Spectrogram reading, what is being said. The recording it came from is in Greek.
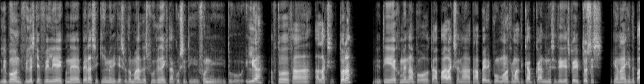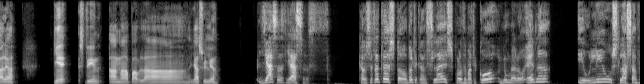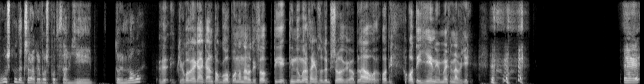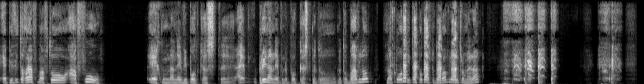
Λοιπόν, φίλες και φίλοι, έχουν περάσει εκεί μερικές εβδομάδες που δεν έχετε ακούσει τη φωνή του Ηλία. Αυτό θα αλλάξει τώρα, γιατί έχουμε ένα από τα παράξενα, τα περίπου μόνο θεματικά που κάνουμε σε τέτοιες περιπτώσεις, για να έχετε παρέα και στην Ανάπαυλα. Γεια σου, Ηλία. Γεια σας, γεια σας. Καλώς ήρθατε στο Vertical Slice, προθεματικό νούμερο 1 Ιουλίου slash Αυγούστου. Δεν ξέρω ακριβώς πότε θα βγει το εν λόγω και εγώ δεν έκανα καν τον κόπο να αναρωτηθώ τι, τι νούμερο θα έχει αυτό το επεισόδιο. Απλά ό,τι γίνει μέχρι να βγει. Ε, επειδή το γράφουμε αυτό αφού έχουν ανέβει podcast, ε, ε, πριν ανέβουν podcast με, το, με τον Παύλο, να πω ότι τα podcast με τον Παύλο είναι τρομερά.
